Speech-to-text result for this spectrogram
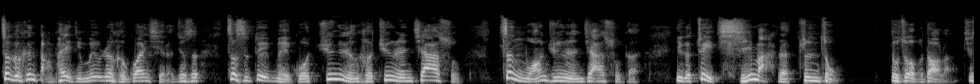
这个跟党派已经没有任何关系了，就是这是对美国军人和军人家属、阵亡军人家属的一个最起码的尊重都做不到了，就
